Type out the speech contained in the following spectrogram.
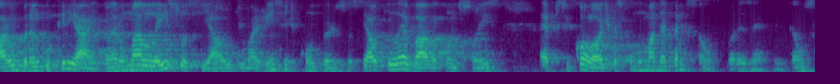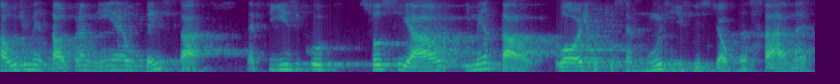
para o branco criar. Então, era uma lei social, de uma agência de controle social, que levava a condições é, psicológicas como uma depressão, por exemplo. Então, saúde mental, para mim, é o bem-estar né, físico, social e mental. Lógico que isso é muito difícil de alcançar, né?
